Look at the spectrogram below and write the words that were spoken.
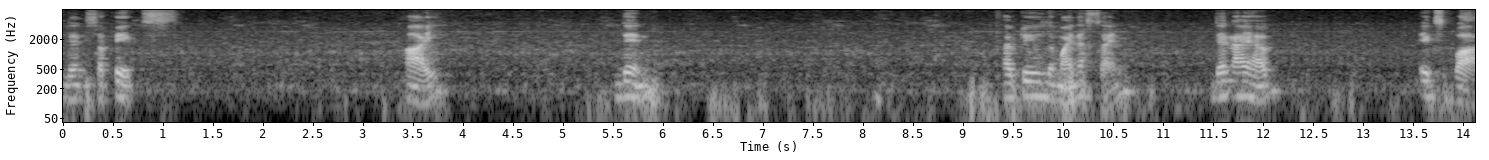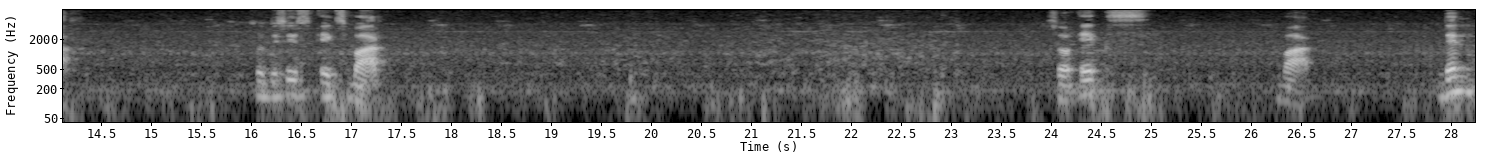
then suffix i then I have to use the minus sign then I have x bar. So this is x bar. So x bar. Then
